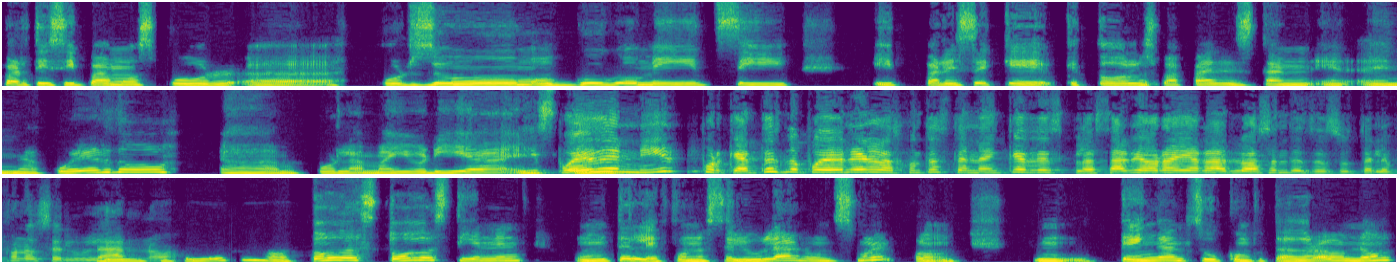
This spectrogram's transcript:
participamos por, ah, por Zoom o Google Meets y y parece que, que, todos los papás están en, acuerdo por la mayoría. Y este pueden ir, porque antes no pueden ir a las juntas, tenían que desplazar y ahora ya lo hacen desde su teléfono celular, ¿no? Teléfono. Todas, todos tienen un teléfono celular, un smartphone, mm, tengan su computadora o no.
